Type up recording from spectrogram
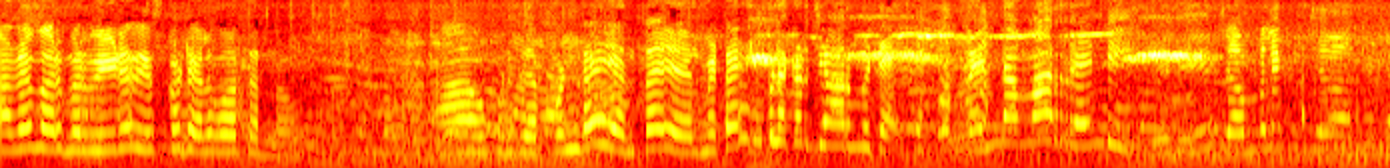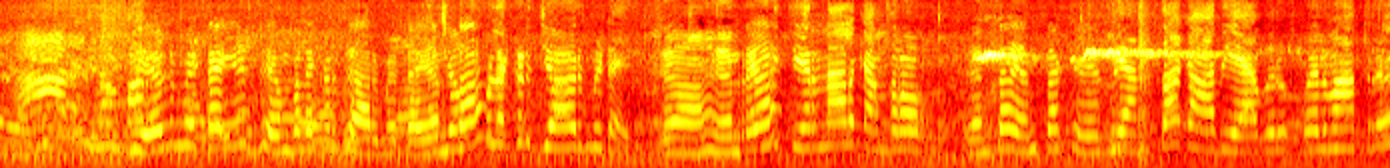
అదే మరి మరి వీడియో తీసుకుంటూ వెళ్ళిపోతున్నాం ఇప్పుడు చెప్పండి ఎంత హెల్మెట్? ఇక్కడ జారు మిఠాయి రెండమ్మ రెండి. ఏలు మిఠాయి జంబలు ఇక్కడ జారి మిఠాయి ఎంత? జంపులు ఇక్కడ జారు మిఠాయి ఆ, ఎంత? తిరణాలకు అందరూ. ఎంత ఎంత కేజీ? ఎంత కాదు యాభై రూపాయలు మాత్రం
